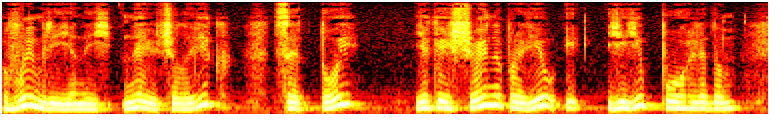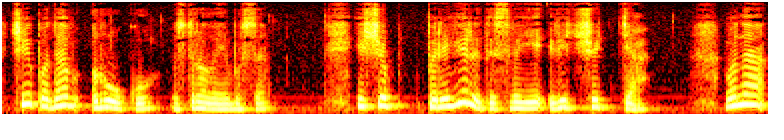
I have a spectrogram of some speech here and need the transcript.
вимріяний нею чоловік це той, який щойно провів її поглядом чи подав руку з тролейбуса. І щоб перевірити свої відчуття, вона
